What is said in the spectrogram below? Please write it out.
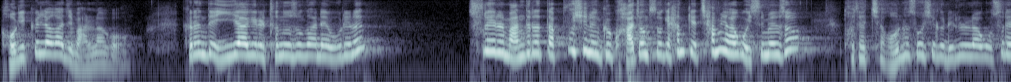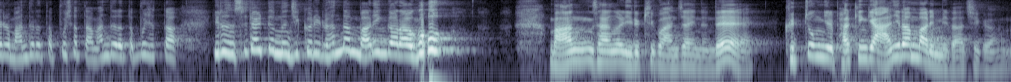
거기 끌려가지 말라고. 그런데 이 이야기를 듣는 순간에 우리는 수레를 만들었다 부시는 그 과정 속에 함께 참여하고 있으면서 도대체 어느 소식을 이루려고 수레를 만들었다 부셨다 만들었다 부셨다 이런 쓰잘데없는 짓거리를 한단 말인가라고 망상을 일으키고 앉아 있는데 그쪽 일 밝힌 게 아니란 말입니다 지금.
